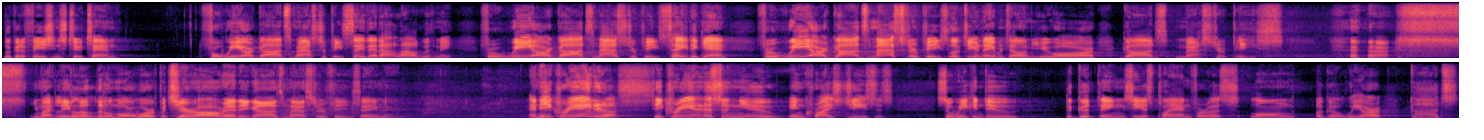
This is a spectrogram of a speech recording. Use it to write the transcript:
Look at Ephesians 2:10. For we are God's masterpiece. Say that out loud with me. For we are God's masterpiece. Say it again. For we are God's masterpiece. Look to your neighbor and tell him, You are God's masterpiece. You might need a little, little more work, but you're already God's masterpiece. Amen. And He created us. He created us anew in Christ Jesus so we can do the good things He has planned for us long ago. We are God's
